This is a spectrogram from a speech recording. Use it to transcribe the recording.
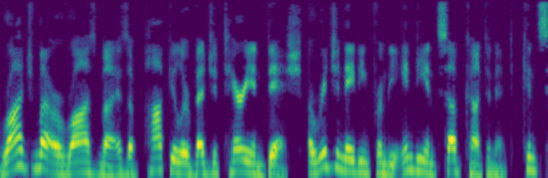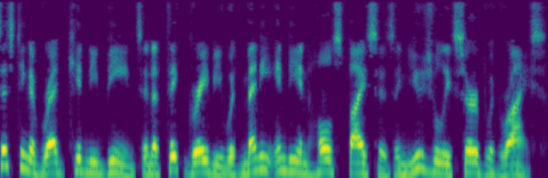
Rajma or razma is a popular vegetarian dish, originating from the Indian subcontinent, consisting of red kidney beans in a thick gravy with many Indian whole spices and usually served with rice.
